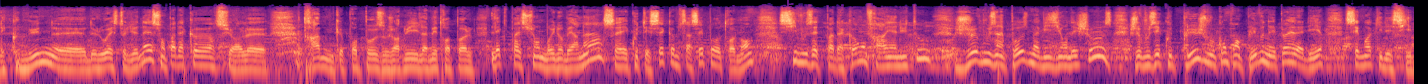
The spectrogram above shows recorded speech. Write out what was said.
Les communes euh, de l'Ouest lyonnais sont pas d'accord sur le tram que propose aujourd'hui la métropole. L'expression de Bruno Bernard, c'est écoutez, c'est comme ça, c'est pas autrement. Si vous n'êtes pas d'accord, on fera rien du tout. Je vous impose ma vision des choses. Je vous écoute plus, je vous comprends plus, vous n'avez plus rien à dire. C'est moi qui décide.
